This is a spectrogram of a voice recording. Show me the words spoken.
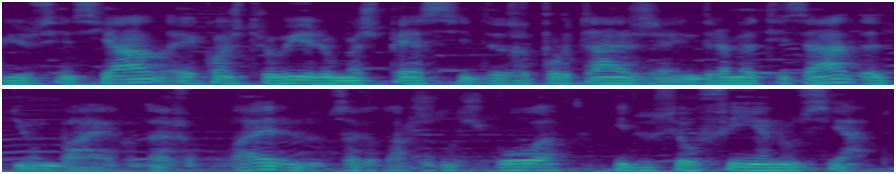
E o essencial é construir uma espécie de reportagem dramatizada de um bairro da Reboleira, nos arredores de Lisboa, e do seu fim anunciado.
